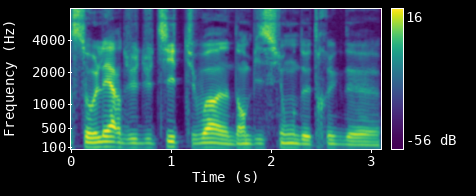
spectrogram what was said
solaire du, du titre, tu vois, d'ambition, de trucs, de.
